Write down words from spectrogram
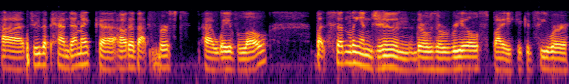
uh, through the pandemic uh, out of that first uh, wave low. But suddenly in June, there was a real spike. You could see where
